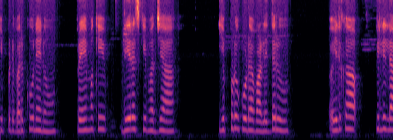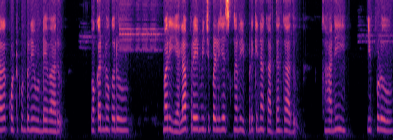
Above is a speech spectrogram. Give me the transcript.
ఇప్పటి వరకు నేను ప్రేమకి ధీరజ్కి మధ్య ఎప్పుడూ కూడా వాళ్ళిద్దరూ ఎలుక పిల్లిలాగా కొట్టుకుంటూనే ఉండేవారు. ఒకరినొకరు మరి ఎలా ప్రేమించి పెళ్ళి చేసుకున్నారో ఇప్పటికీ నాకు అర్థం కాదు. కానీ ఇప్పుడు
